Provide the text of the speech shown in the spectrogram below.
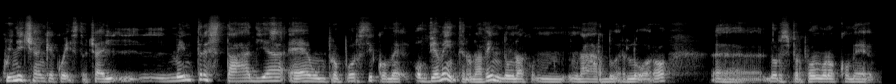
quindi c'è anche questo, cioè il- mentre Stadia è un proporsi come, ovviamente non avendo una- un, un hardware loro, eh, loro si propongono come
